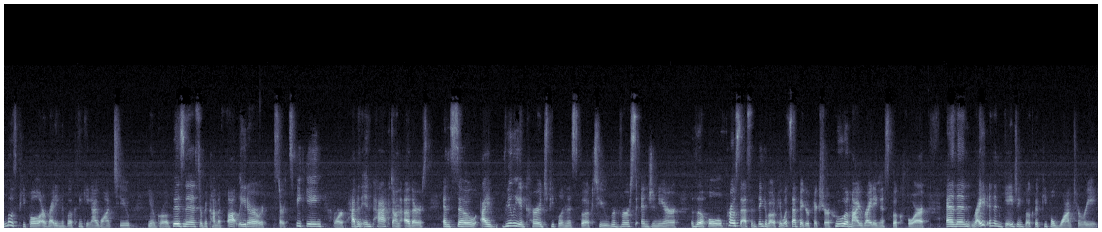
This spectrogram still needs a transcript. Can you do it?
Most people are writing the book thinking, I want to you know grow a business or become a thought leader or start speaking or have an impact on others. And so i really encourage people in this book to reverse engineer the whole process and think about okay what's that bigger picture? Who am i writing this book for? And then write an engaging book that people want to read.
